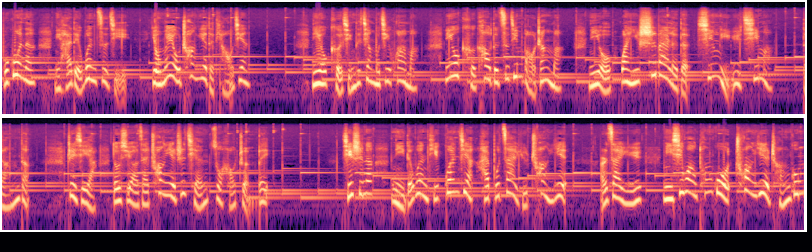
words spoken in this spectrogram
不过呢，你还得问自己有没有创业的条件。你有可行的项目计划吗？你有可靠的资金保障吗？你有万一失败了的心理预期吗？等等，这些呀都需要在创业之前做好准备。其实呢，你的问题关键还不在于创业，而在于你希望通过创业成功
